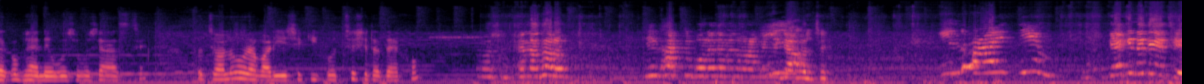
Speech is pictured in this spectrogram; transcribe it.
দেখো ভ্যানে বসে বসে আসছে। তো চলো ওরা বাড়ি এসে কি করছে সেটা দেখো। কি খাচ্ছে বলে দেবে তোমরা যা বলছে। কে কিনে দিয়েছে?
